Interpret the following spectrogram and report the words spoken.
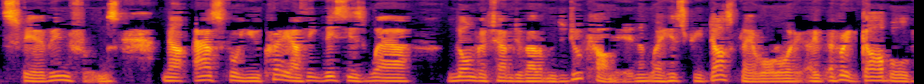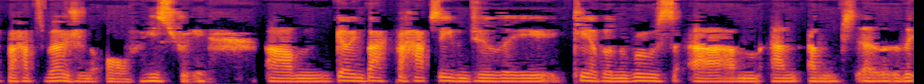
sphere of influence. Now, as for Ukraine, I think this is where longer term developments do come in and where history does play a role, or a, a very garbled, perhaps, version of history. Um, going back perhaps even to the Kievan Rus um, and, and uh, the,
